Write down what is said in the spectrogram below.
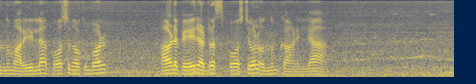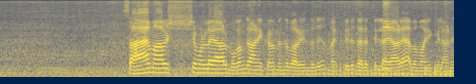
ഒന്നും അറിയില്ല. പോസ്റ്റ് നോക്കുമ്പോൾ അവളുടെ പേര് അഡ്രസ് പോസ്റ്റുകൾ ഒന്നും കാണില്ല. സഹായം ആവശ്യമുള്ളയാൾ മുഖം കാണിക്കണം എന്ന് പറയുന്നത് മറ്റൊരു തരത്തിൽ അയാളെ അപമാനിക്കലാണ്.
